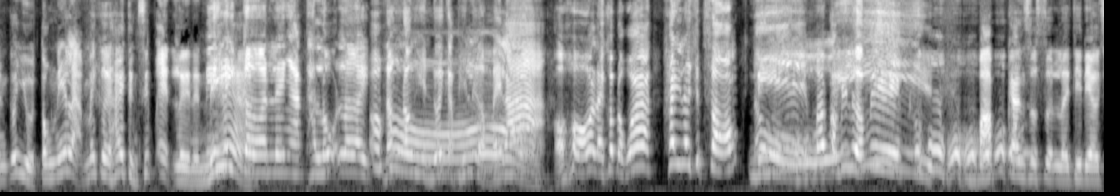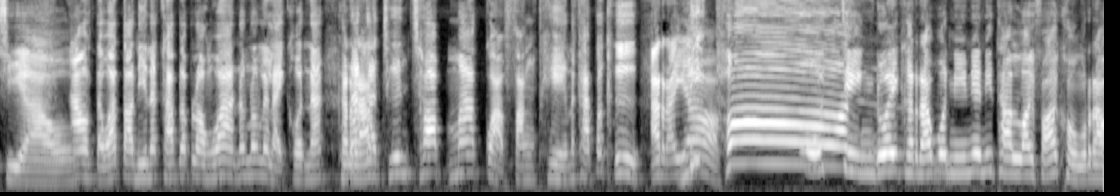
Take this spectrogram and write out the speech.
นก็อยู่ตรงนี้แหละไม่เคยให้ถึง 11 เลยนะนี่เนี่ยให้เกินเลยไงทะลุเลยโอ้โหน้องๆเห็นด้วยกับพี่เหลือมไหมล่ะโอ้โหหลายคนบอกว่าให้เลย 12 นี่มากกว่าพี่เหลือมอีกโอ้โหบัฟกันสุดๆเลยทีเดียวเชียว เอาแต่ว่าตอนนี้นะครับ รับรองว่าน้องๆหลาย ๆ คนนะครับน่าจะชื่นชอบมากกว่าฟังเพลงนะครับ ก็คืออะไรนิอะทานโอ้จริงด้วยครับวันนี้เนี่ยนิทานลอยฟ้าของเรา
